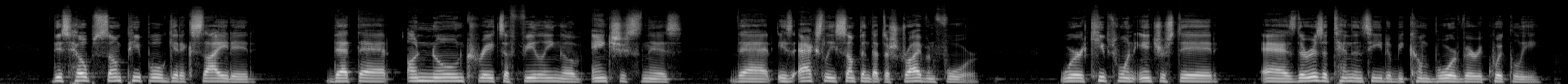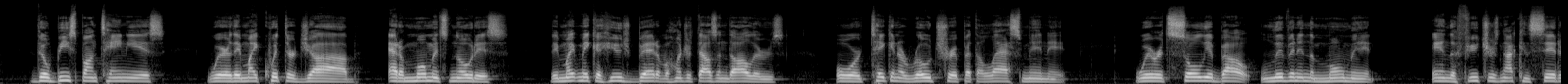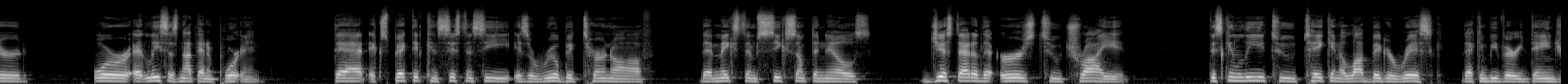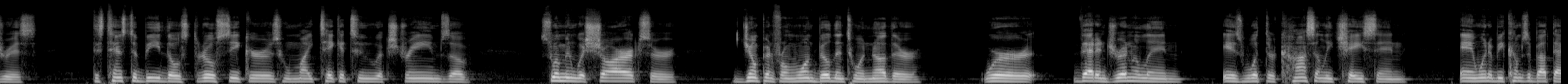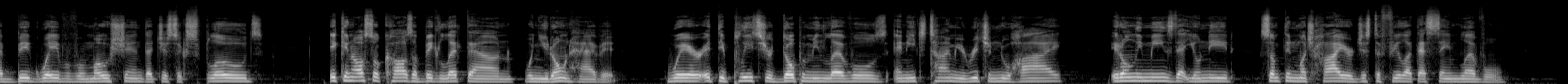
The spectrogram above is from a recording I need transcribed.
This helps some people get excited that that unknown creates a feeling of anxiousness that is actually something that they're striving for, where it keeps one interested as there is a tendency to become bored very quickly. They'll be spontaneous where they might quit their job at a moment's notice. They might make a huge bet of $100,000 or taking a road trip at the last minute where it's solely about living in the moment and the future is not considered or at least it's not that important. That expected consistency is a real big turnoff that makes them seek something else just out of the urge to try it. This can lead to taking a lot bigger risk that can be very dangerous. This tends to be those thrill seekers who might take it to extremes of swimming with sharks or jumping from one building to another, where that adrenaline is what they're constantly chasing. And when it becomes about that big wave of emotion that just explodes, it can also cause a big letdown when you don't have it where it depletes your dopamine levels, and each time you reach a new high, it only means that you'll need something much higher just to feel at that same level.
